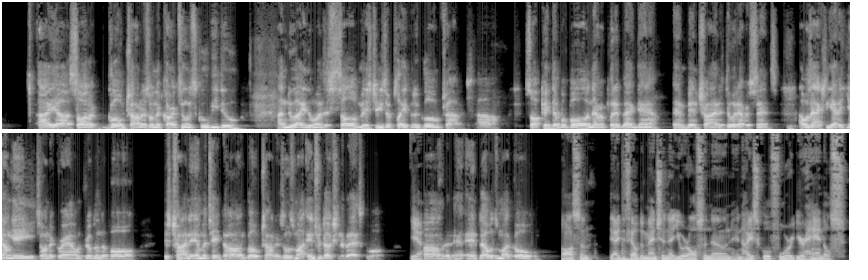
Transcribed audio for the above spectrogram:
I uh, saw the Globetrotters on the cartoon Scooby Doo. I knew I either wanted to solve mysteries or play for the Globetrotters. Uh, so I picked up a ball and never put it back down and been trying to do it ever since. I was actually at a young age on the ground dribbling the ball just trying to imitate the Harlem Globetrotters. It was my introduction to basketball. Yeah. Um, and, and that was my goal. Awesome. Yeah, I failed to mention that you were also known in high school for your handles,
